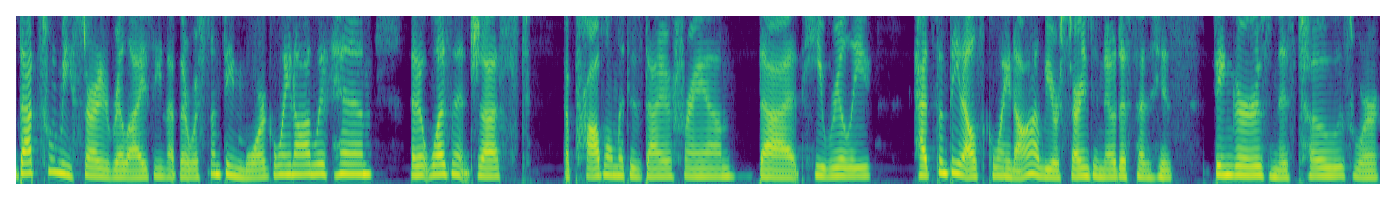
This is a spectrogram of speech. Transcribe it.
that's when we started realizing that there was something more going on with him, that it wasn't just a problem with his diaphragm, that he really had something else going on. We were starting to notice that his fingers and his toes were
